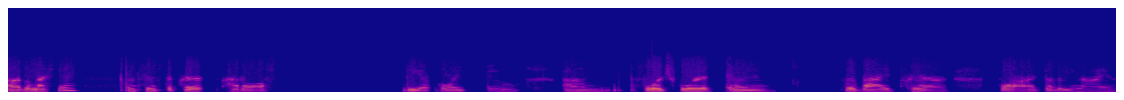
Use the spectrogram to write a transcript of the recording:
uh, the lesson. And since the prayer cut off, we are going to um, forge forward and provide prayer for our 39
